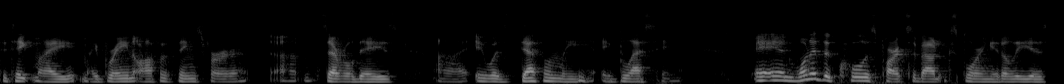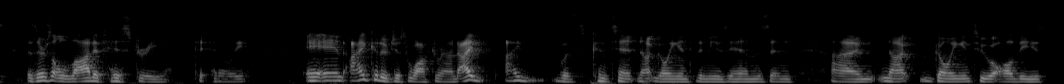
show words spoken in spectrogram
to take my my brain off of things for um, several days, uh, it was definitely a blessing. And one of the coolest parts about exploring Italy is is there's a lot of history to Italy. And I could have just walked around. I I was content not going into the museums and um, not going into all these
